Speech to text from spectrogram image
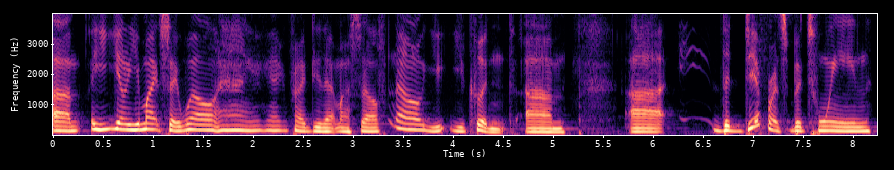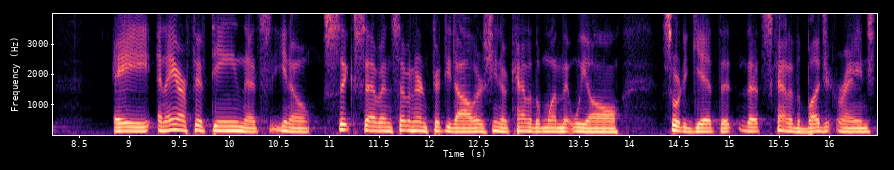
Um, you know, you might say, well, eh, I could probably do that myself. No, you, you couldn't. Um, uh, the difference between a an AR-15 that's you know six, seven, seven hundred fifty dollars. You know, kind of the one that we all sort of get. That that's kind of the budget range.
